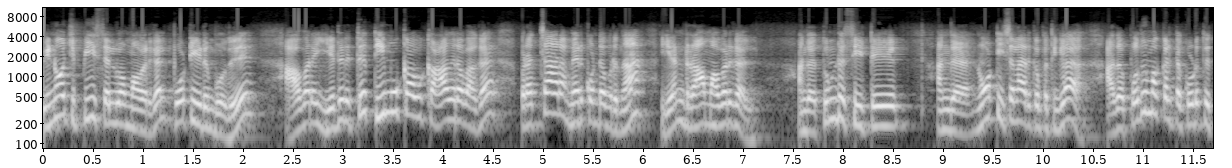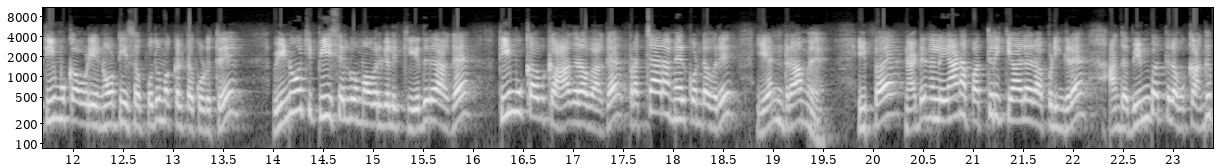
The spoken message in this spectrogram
வினோஜ் பி. செல்வம் அவர்கள் போட்டியிடும்போது அவரை எதிர்த்து திமுகவுக்கு ஆதரவாக பிரச்சாரம் மேற்கொண்டவர் தான் என் ராம் அவர்கள். அந்த துண்டு சீட்டு அந்த நோட்டீஸ் எல்லாம் இருக்கு பார்த்தீங்களா அதை பொதுமக்கள்கிட்ட கொடுத்து திமுகவுடைய நோட்டீஸை பொதுமக்கள்கிட்ட கொடுத்து வினோஜ் பி. செல்வம் அவர்களுக்கு எதிராக திமுகவுக்கு ஆதரவாக பிரச்சாரம் மேற்கொண்டவர் என் ராமு. இப்போ நடுநிலையான பத்திரிகையாளர் அப்படிங்கிற அந்த பிம்பத்தில் உட்காந்து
